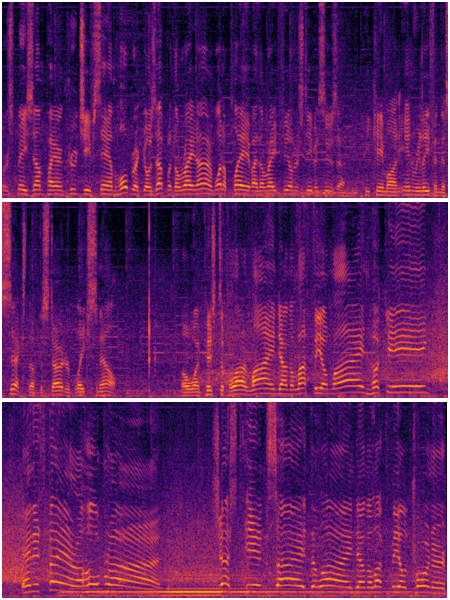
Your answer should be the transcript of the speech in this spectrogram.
First base umpire and crew chief Sam Holbrook goes up with the right arm. What a play by the right fielder Steven Souza. He came on in relief in the sixth of the starter, Blake Snell. Oh, one pitch to Pillar, line down the left field line, hooking, and it's fair, a home run. Just inside the line down the left field corner,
